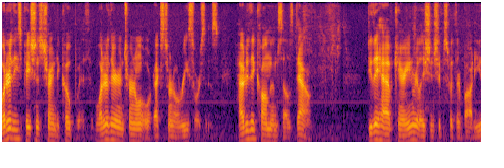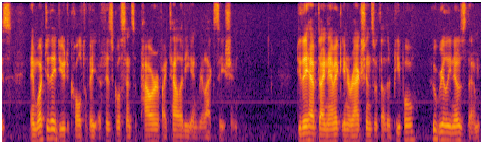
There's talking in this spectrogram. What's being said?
What are these patients trying to cope with? What are their internal or external resources? How do they calm themselves down? Do they have caring relationships with their bodies? And what do they do to cultivate a physical sense of power, vitality, and relaxation? Do they have dynamic interactions with other people? Who really knows them,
